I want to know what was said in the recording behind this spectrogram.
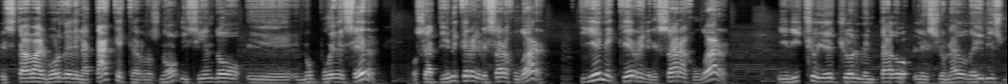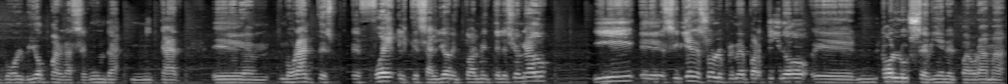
estaba al borde del ataque, Carlos, ¿no? Diciendo eh, no puede ser, o sea, tiene que regresar a jugar, tiene que regresar a jugar. Y dicho y hecho, el mentado lesionado Davis volvió para la segunda mitad. Eh, Morantes eh, fue el que salió eventualmente lesionado y eh, si bien es solo el primer partido, no luce bien el panorama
